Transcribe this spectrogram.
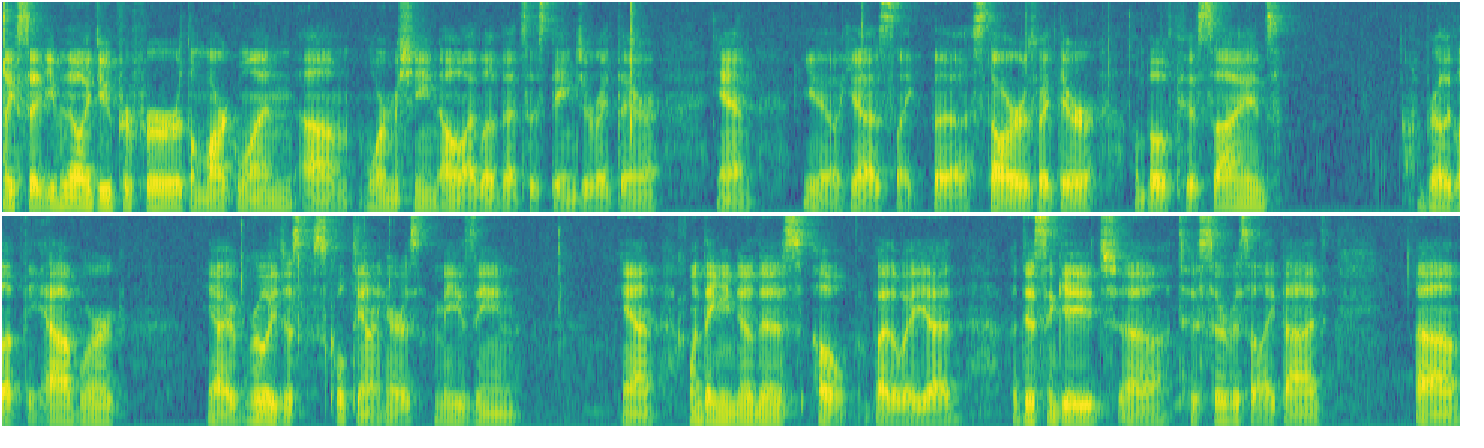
Like I said, even though I do prefer the Mark 1 um, War Machine, oh, I love that says danger right there. And, you know, he has like the stars right there on both his sides. I really love the ab work yeah, I really just the sculpting on here is amazing. And one thing you notice, oh, by the way, yeah, a disengage uh, to service, I like that. Um,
